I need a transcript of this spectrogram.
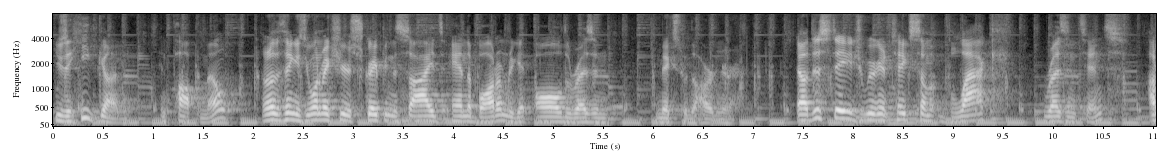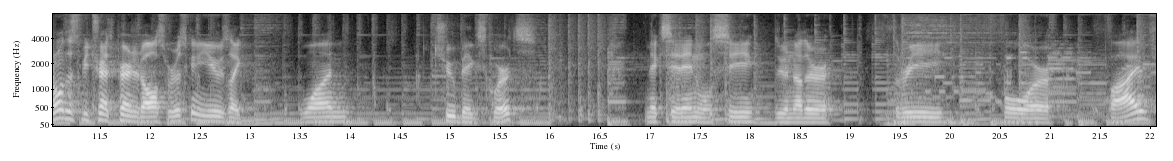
use a heat gun and pop them out. Another thing is you wanna make sure you're scraping the sides and the bottom to get all the resin mixed with the hardener. Now at this stage, we're gonna take some black resin tint. I don't want this to be transparent at all, so we're just gonna use like one, two big squirts. Mix it in, we'll see. Do another three, four, five.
